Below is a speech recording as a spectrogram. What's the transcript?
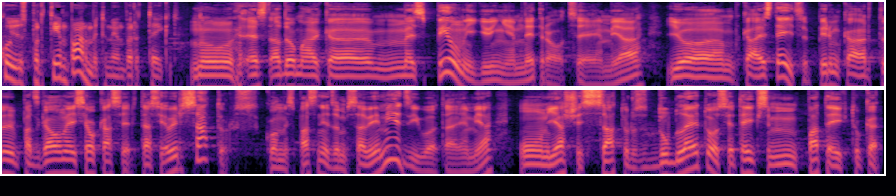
Ko jūs par tiem pārmetumiem varat teikt? Nu, es domāju, ka mēs pilnīgi viņiem netraucējam. Ja? Jo, kā jau teicu, pirmkārt, pats galvenais jau kas ir. Tas jau ir saturs, ko mēs pasniedzam saviem iedzīvotājiem. Ja? Un, ja šis saturs dublētos, ja teiksim, pateiktu, ka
